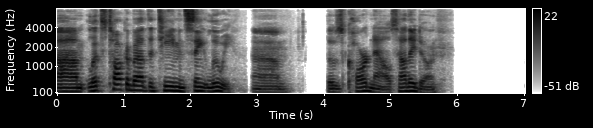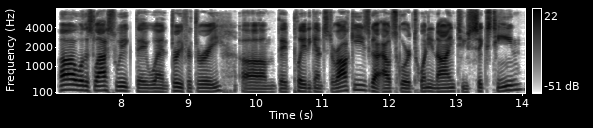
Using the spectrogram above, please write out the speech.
Um, let's talk about the team in St. Louis. Um, those Cardinals, how they doing? Uh, well, this last week they went three for three. Um, they played against the Rockies, got outscored twenty nine to sixteen.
